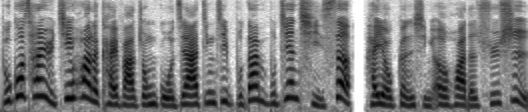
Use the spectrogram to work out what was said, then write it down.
不过，参与计划的开发中国家经济不但不见起色，还有更形恶化的趋势。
